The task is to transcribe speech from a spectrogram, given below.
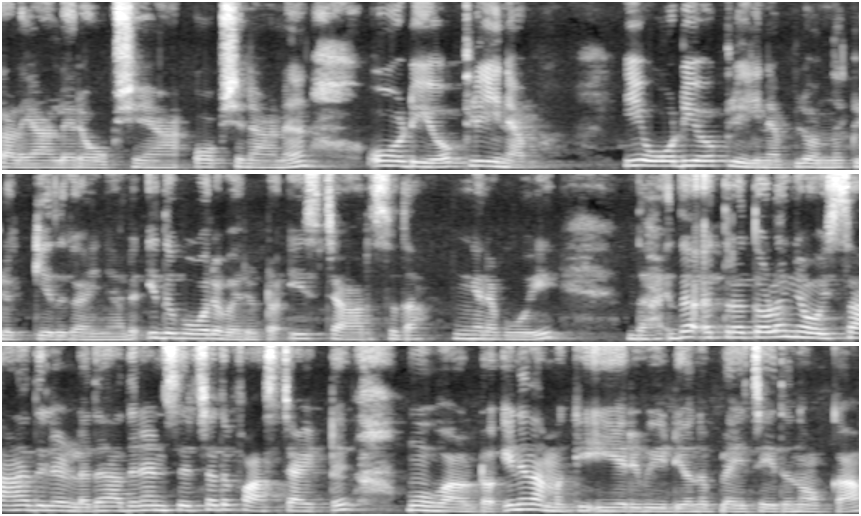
കളയാനുള്ള ഒരു ഓപ്ഷൻ ഓപ്ഷനാണ് ഓഡിയോ ക്ലീനപ്പ് ഈ ഓഡിയോ ക്ലീനപ്പിൽ ഒന്ന് ക്ലിക്ക് ചെയ്ത് കഴിഞ്ഞാൽ ഇതുപോലെ വരും കേട്ടോ ഈ സ്റ്റാർസ് ഇതാ ഇങ്ങനെ പോയി. ഇതാ ഇത് എത്രത്തോളം നോയ്സാണ് ഇതിലുള്ളത്. അതിനനുസരിച്ച് അത് ഫാസ്റ്റായിട്ട് മൂവ് ആവും കേട്ടോ ഇനി നമുക്ക് ഈ ഒരു വീഡിയോ ഒന്ന് പ്ലേ ചെയ്ത് നോക്കാം.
